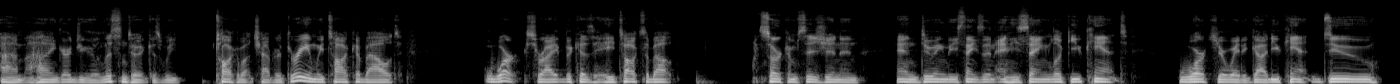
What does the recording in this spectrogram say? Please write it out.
um, I highly encourage you to go listen to it because we talk about chapter three and we talk about works, right? Because he talks about circumcision and and doing these things, and, and he's saying, look, you can't work your way to God. You can't do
